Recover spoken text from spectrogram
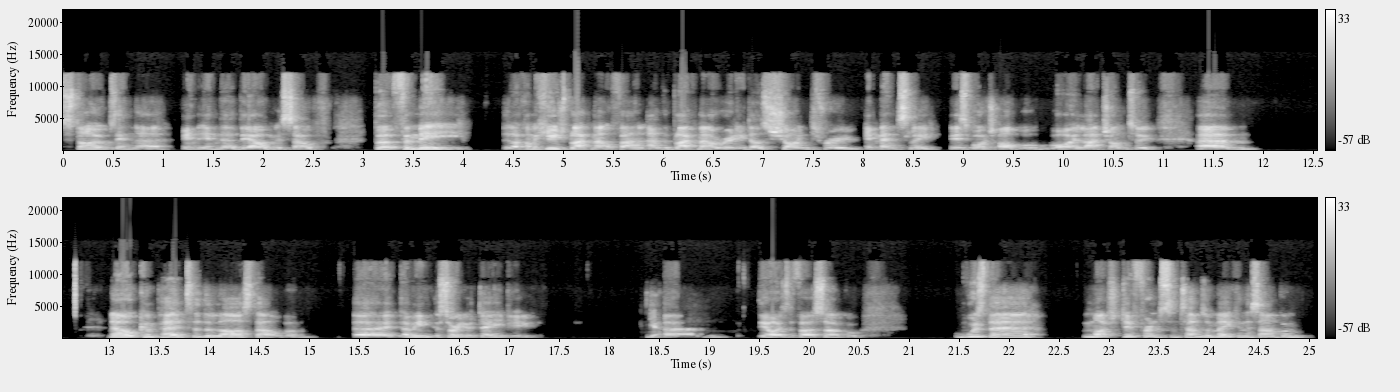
styles in there in in the the album itself, but for me, like I'm a huge black metal fan, and the black metal really does shine through immensely. Is what I what I latch onto. Um, now, compared to the last album, uh, I mean, sorry, your debut, yeah, um, the Eyes, of the First Circle, was there much difference in terms of making this album?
